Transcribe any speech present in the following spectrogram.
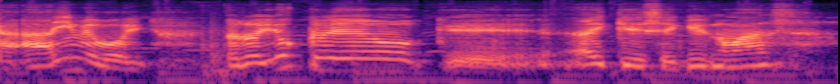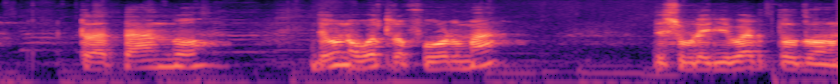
Ahí me voy. Pero yo creo que hay que seguir nomás tratando de una u otra forma de sobrellevar todo,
